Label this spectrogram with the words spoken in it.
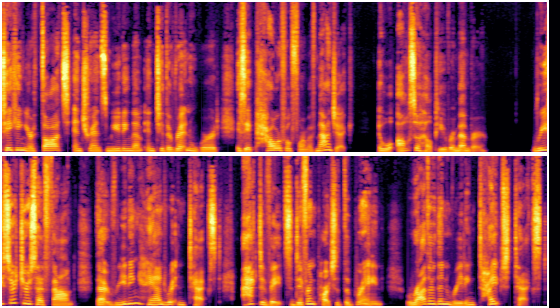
Taking your thoughts and transmuting them into the written word is a powerful form of magic it will also help you remember. Researchers have found that reading handwritten text activates different parts of the brain rather than reading typed text.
